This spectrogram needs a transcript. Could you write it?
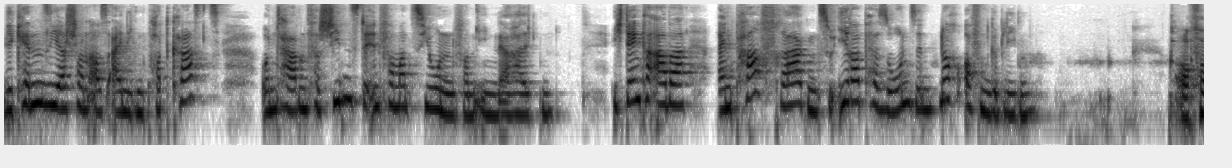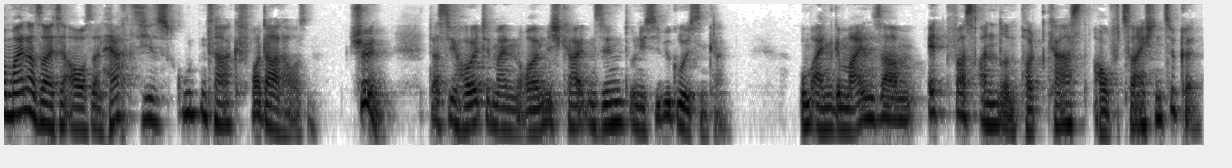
Wir kennen Sie ja schon aus einigen Podcasts und haben verschiedenste Informationen von Ihnen erhalten. Ich denke aber, ein paar Fragen zu Ihrer Person sind noch offen geblieben. Auch von meiner Seite aus ein herzliches Guten Tag, Frau Dahlhausen. Schön, dass Sie heute in meinen Räumlichkeiten sind und ich Sie begrüßen kann, um einen gemeinsamen, etwas anderen Podcast aufzeichnen zu können.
